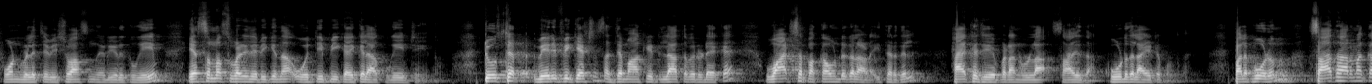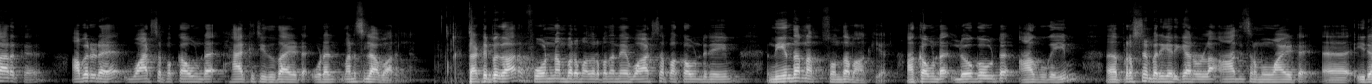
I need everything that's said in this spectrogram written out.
ഫോൺ വിളിച്ച് വിശ്വാസം നേടിയെടുക്കുകയും എസ് എം എസ് വഴി ലഭിക്കുന്ന ഒ ടി പി കൈക്കലാക്കുകയും ചെയ്യുന്നു. ടു സ്റ്റെപ്പ് വെരിഫിക്കേഷൻ സജ്ജമാക്കിയിട്ടില്ലാത്തവരുടെയൊക്കെ വാട്സപ്പ് അക്കൗണ്ടുകളാണ് ഇത്തരത്തിൽ ഹാക്ക് ചെയ്യപ്പെടാനുള്ള സാധ്യത കൂടുതലായിട്ടുമുള്ളത്. പലപ്പോഴും സാധാരണക്കാർക്ക് അവരുടെ വാട്സപ്പ് അക്കൗണ്ട് ഹാക്ക് ചെയ്തതായിട്ട് ഉടൻ മനസ്സിലാവാറില്ല. തട്ടിപ്പുകാർ ഫോൺ നമ്പറും അതോടൊപ്പം തന്നെ വാട്സപ്പ് അക്കൗണ്ടിനെയും നിയന്ത്രണം സ്വന്തമാക്കിയാൽ അക്കൗണ്ട് ലോഗൌട്ട് ആകുകയും പ്രശ്നം പരിഹരിക്കാനുള്ള ആദ്യ ശ്രമമായിട്ട് ഇര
